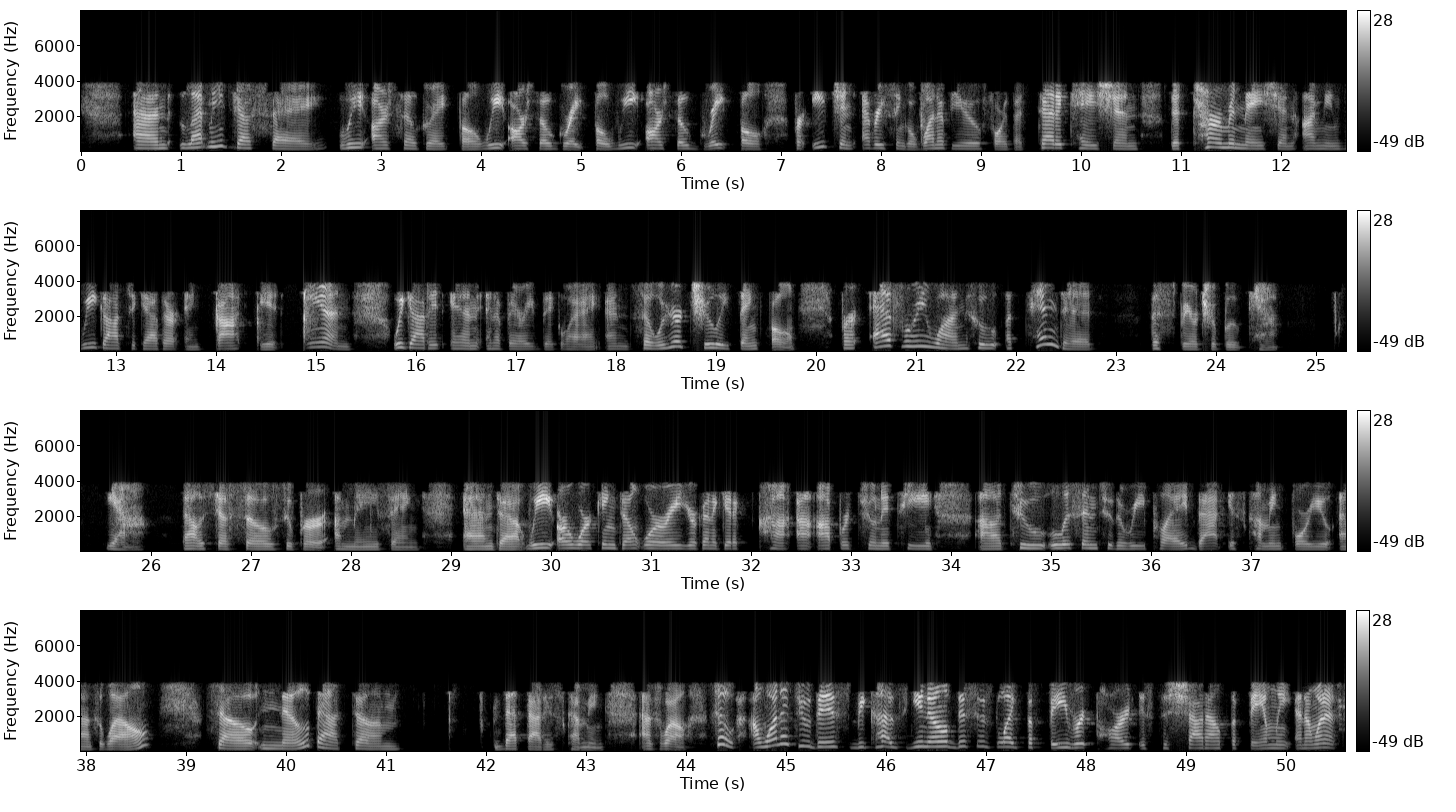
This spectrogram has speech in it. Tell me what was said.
And let me just say, we are so grateful. We are so grateful. We are so grateful for each and every single one of you for the dedication, determination. I mean, we got together and got it in. We got it in in a very big way. And so we're truly thankful for everyone who attended the spiritual boot camp. Yeah, that was just so super amazing. And uh, we are working. Don't worry. You're going to get an opportunity uh, to listen to the replay. That is coming for you as well. So know that um, that that is coming as well. So I want to do this because, you know, this is like the favorite part is to shout out the family. And I want to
